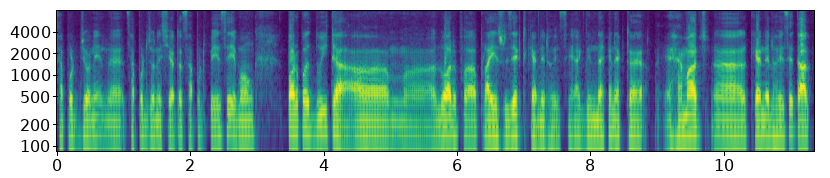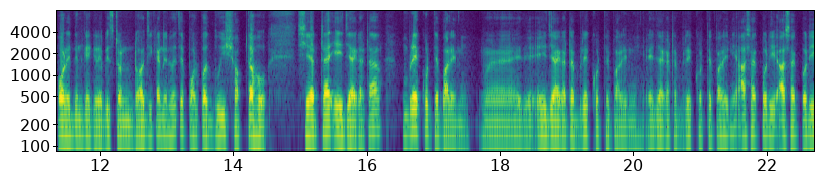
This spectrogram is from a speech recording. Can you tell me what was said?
সাপোর্ট জোনে সাপোর্ট জোনে শেয়ারটা সাপোর্ট পেয়েছে এবং পরপর দুইটা লোয়ার প্রাইস রিজেক্ট ক্যান্ডেল হয়েছে। একদিন দেখেন একটা হ্যামার ক্যান্ডেল হয়েছে তারপরের দিনকে গ্রেভিস্টন ডজি ক্যান্ডেল হয়েছে, পরপর দুই সপ্তাহ শেয়ারটা এই জায়গাটা ব্রেক করতে পারেনি। এই জায়গাটা ব্রেক করতে পারেনি, এই জায়গাটা ব্রেক করতে পারেনি। আশা করি আশা করি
